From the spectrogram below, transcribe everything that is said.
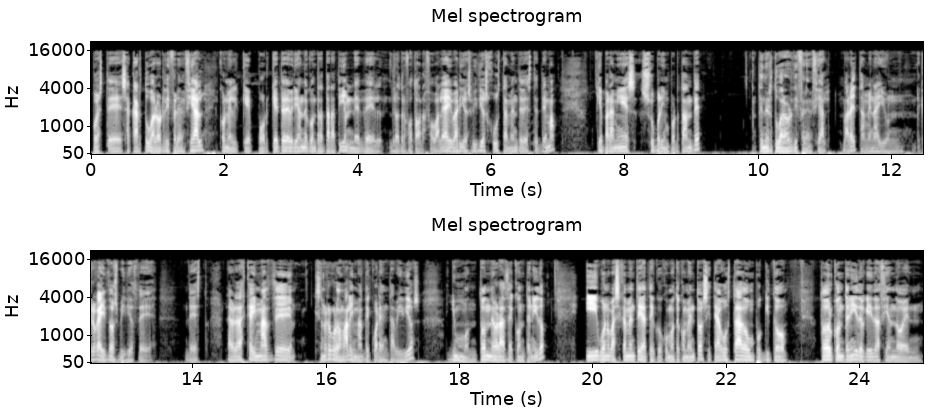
pues te, sacar tu valor diferencial con el que por qué te deberían de contratar a ti en vez del, otro fotógrafo, ¿vale? Hay varios vídeos justamente de este tema que para mí es súper importante tener tu valor diferencial, ¿vale? También hay un, creo que hay dos vídeos de, de esto. La verdad es que hay más de, si no recuerdo mal, hay más de 40 vídeos, hay un montón de horas de contenido y bueno, básicamente ya te, como te comento, si te ha gustado un poquito todo el contenido que he ido haciendo en,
